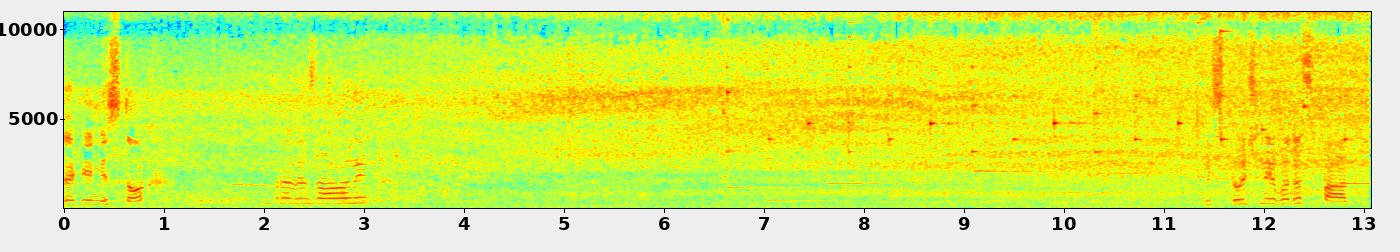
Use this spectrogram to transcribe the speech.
Такий місток імпровізований. І водоспад.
